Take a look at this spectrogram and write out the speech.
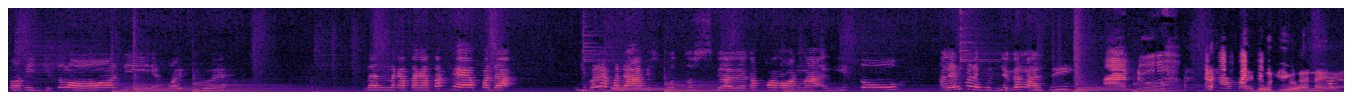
story gitu loh di FYP gue. Dan rata-rata kayak pada gimana ya, pada habis putus gara-gara corona gitu. Kalian pada ikut juga gak sih? aduh kenapa aduh gimana ya?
